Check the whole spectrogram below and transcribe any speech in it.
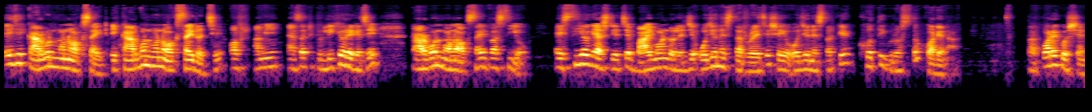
এই যে কার্বন মনো অক্সাইড এই কার্বন মনো অক্সাইড হচ্ছে আমি অ্যান্সারটি একটু লিখেও রেখেছি কার্বন মনো অক্সাইড বা সিও এই সিও গ্যাসটি হচ্ছে বায়ুমণ্ডলের যে ওজন স্তর রয়েছে, সেই ওজন স্তরকে ক্ষতিগ্রস্ত করে না। তারপরে কোশ্চেন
